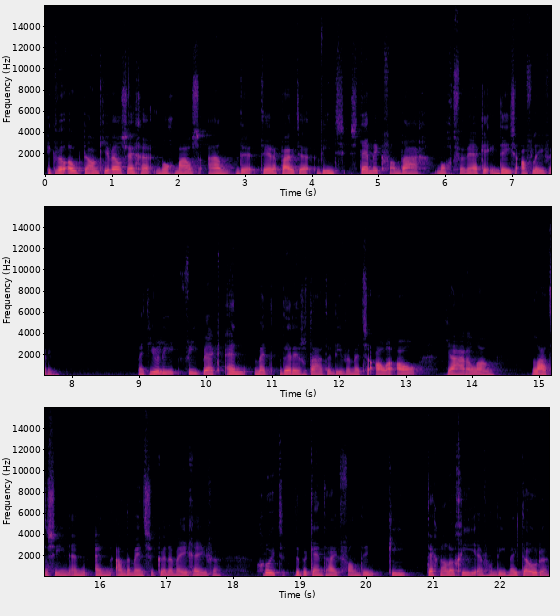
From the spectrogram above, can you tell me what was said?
Ik wil ook dankjewel zeggen nogmaals aan de therapeuten wiens stem ik vandaag mocht verwerken in deze aflevering. Met jullie feedback en met de resultaten die we met z'n allen al jarenlang laten zien en, en aan de mensen kunnen meegeven, groeit de bekendheid van die key-technologie en van die methode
